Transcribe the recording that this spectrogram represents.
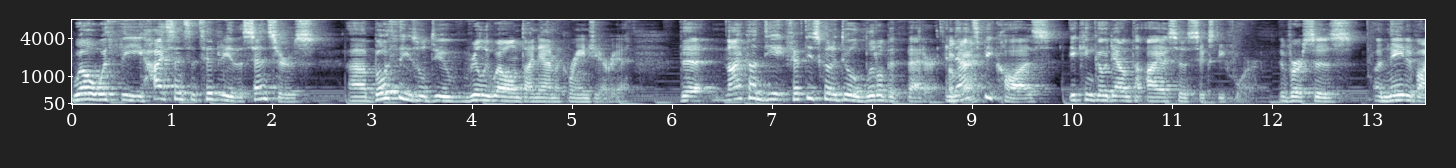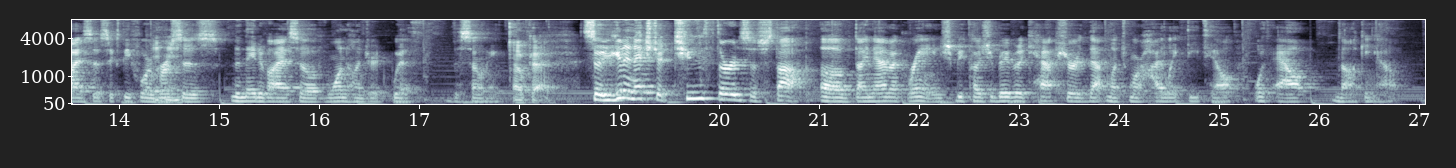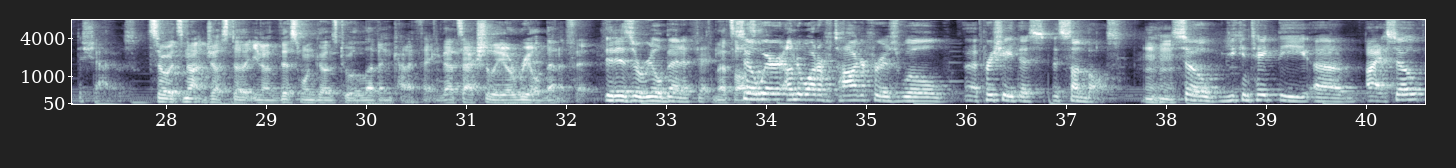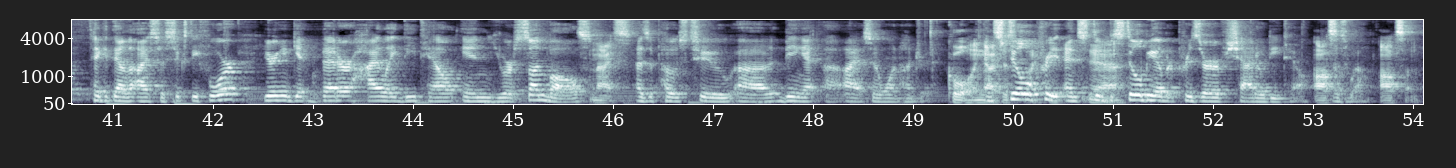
Well, with the high sensitivity of the sensors, uh, both of these will do really well in dynamic range area. The Nikon D850 is going to do a little bit better, and Okay. that's because it can go down to ISO 64 versus a native ISO 64 Mm-hmm. versus the native ISO of 100 with the Sony. Okay. So you get an extra two thirds of stop of dynamic range because you'll be able to capture that much more highlight detail without knocking out the shadows. So it's not just a, you know, this one goes to 11 kind of thing. That's actually a real benefit. It is a real benefit. That's awesome. So where underwater photographers will appreciate this, is sunballs. Mm-hmm. So you can take the uh, ISO, take it down to ISO 64. You're going to get better highlight detail in your sunballs, Nice. as opposed to uh, being at uh, ISO 100. Cool. And, And still pre- and st- Yeah. still be able to preserve shadow detail Awesome. as well. Awesome.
